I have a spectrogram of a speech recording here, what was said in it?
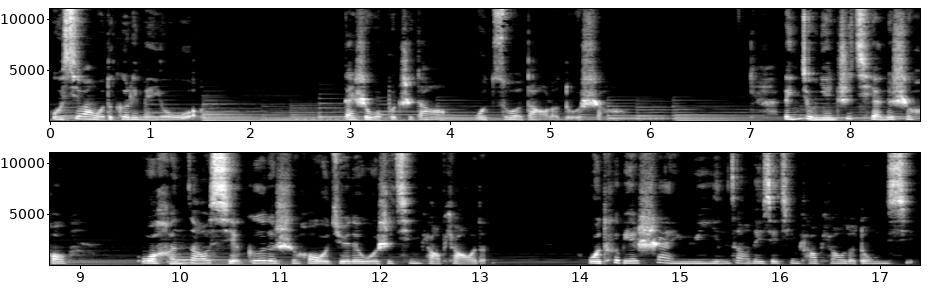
我希望我的歌里没有我。”但是我不知道我做到了多少。零九年之前的时候，我很早写歌的时候，我觉得我是轻飘飘的，我特别善于营造那些轻飘飘的东西。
